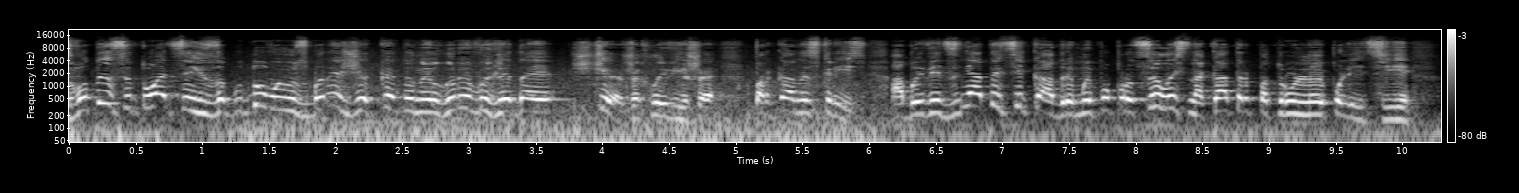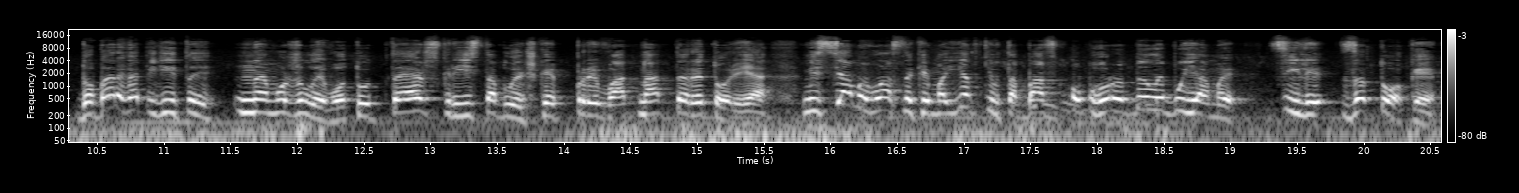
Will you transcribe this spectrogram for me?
З води ситуація із забудовою узбережжя Кетиної гори виглядає ще жахливіше. Паркани скрізь. Аби відзняти ці кадри, ми попросились на катер патрульної поліції. До берега підійти неможливо. Тут теж скрізь таблички Приватна територія. Місцями власники маєтків та баз обгородили буями цілі затоки.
